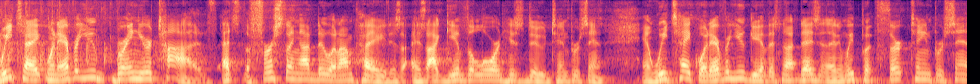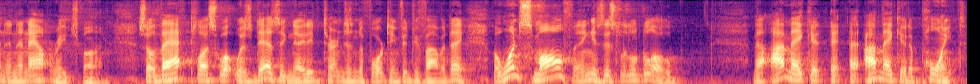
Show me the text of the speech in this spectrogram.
We take, whenever you bring your tithe, that's the first thing I do when I'm paid, is, is I give the Lord his due, 10%. And we take whatever you give that's not designated, and we put 13% in an outreach fund. So that plus what was designated turns into 1455 a day. But one small thing is this little globe. Now I make it, eh, eh, I make it a point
